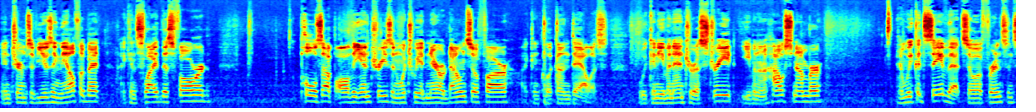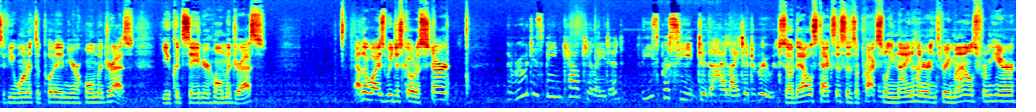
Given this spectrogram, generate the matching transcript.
in terms of using the alphabet, I can slide this forward. Pulls up all the entries in which we had narrowed down so far. I can click on Dallas. We can even enter a street, even a house number, and we could save that. So if, for instance, if you wanted to put in your home address, you could save your home address Otherwise, we just go to start. The route is being calculated. Please proceed to the highlighted route. So Dallas, Texas is approximately 903 miles from here.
